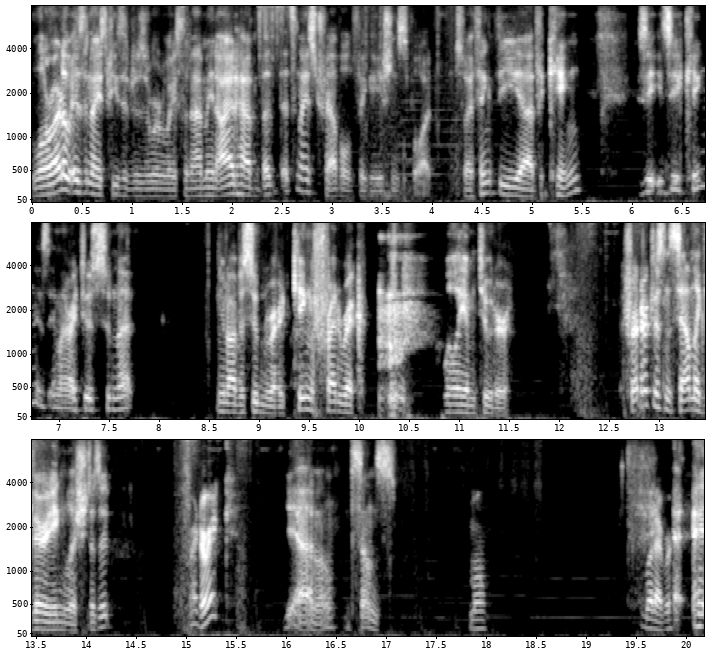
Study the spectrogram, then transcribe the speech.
Laredo is a nice piece of desert wasteland. I mean, I'd have that, that's a nice travel vacation spot. So I think the uh, the king, is he is he a king? Is am I right to assume that? You know, I've assumed right. King Frederick William Tudor. Frederick doesn't sound like very English, does it? Frederick? Yeah, I don't know. It sounds. Well. Whatever. But li-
